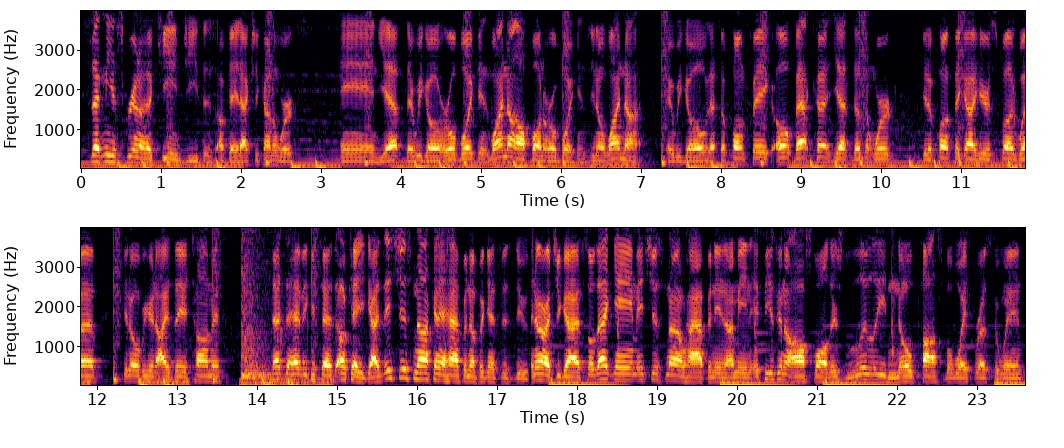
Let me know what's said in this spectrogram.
set me a screen on Hakeem Jesus. Okay, it actually kind of works. And yep, there we go. Earl Boykins. Why not off on Earl Boykins? You know, why not? There we go. That's a pump fake. Oh, back cut. Yep, doesn't work. Let's get a pump fake out here. Spud Webb. Let's get over here to Isaiah Thomas. That's a heavy contest. Okay, you guys, it's just not going to happen up against this dude. And all right, you guys, so that game, it's just not happening. I mean, if he's going to off-ball, there's literally no possible way for us to win.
